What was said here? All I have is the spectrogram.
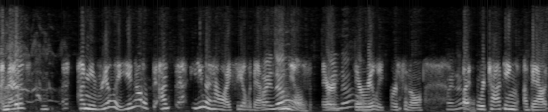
I managed I mean really, you know I, you know how I feel about I know. emails. They're I know. they're really personal. I know. But we're talking about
